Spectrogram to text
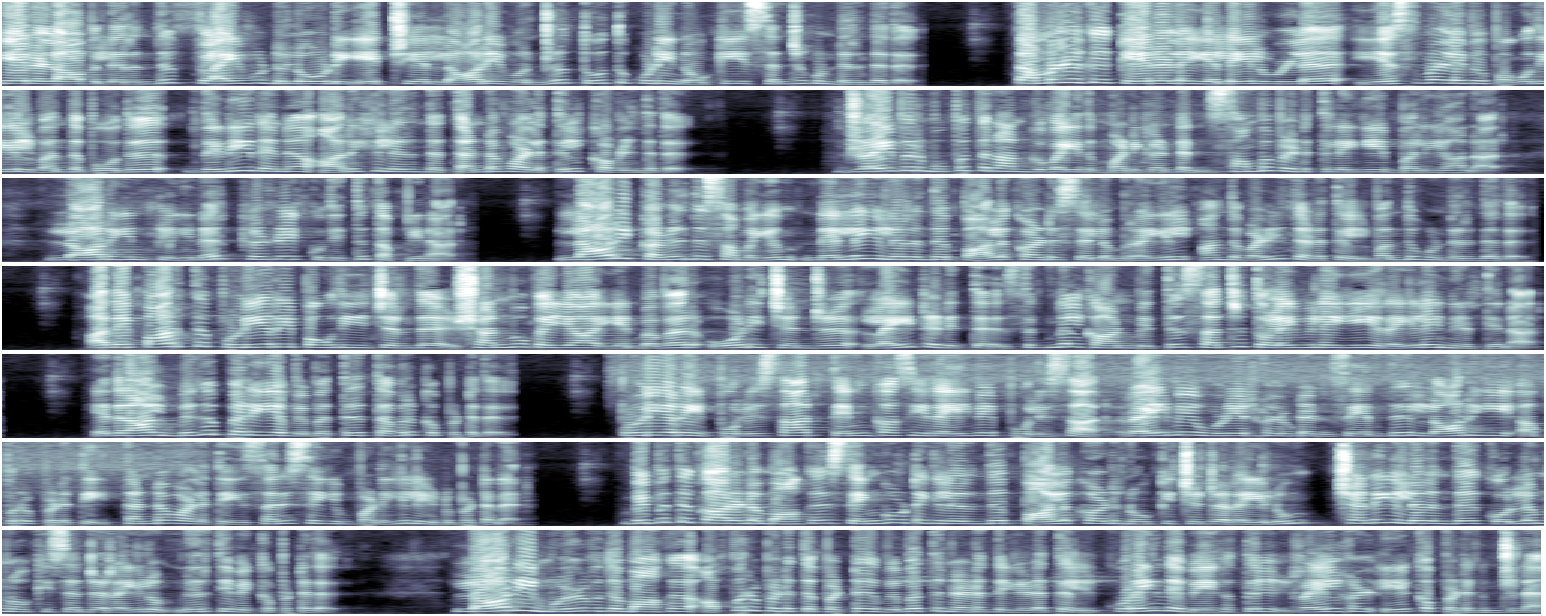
கேரளாவிலிருந்து plywood load ஏற்றிய lorry ஒன்று தூத்துக்குடி நோக்கி சென்று கொண்டிருந்தது. தமிழக கேரள எல்லையில் உள்ள எஸ் வளைவு பகுதியில் வந்தபோது திடீரென அருகிலிருந்த தண்டவாளத்தில் கவிழ்ந்தது. டிரைவர் முப்பத்தி நான்கு வயது மணிகண்டன் சம்பவ இடத்திலேயே பலியானார். லாரியின் கிளீனர் கீழே குதித்து தப்பினார். லாரி கவிழ்ந்த சமயம் நெல்லையிலிருந்து பாலக்காடு செல்லும் ரயில் அந்த வழித்தடத்தில் வந்து கொண்டிருந்தது. அதை பார்த்த புளியரை பகுதியைச் சேர்ந்த சண்முகையா என்பவர் ஓடிச் சென்று லைட் அடித்து சிக்னல் காண்பித்து சற்று தொலைவிலேயே ரயிலை நிறுத்தினார். இதனால் மிகப்பெரிய விபத்து தவிர்க்கப்பட்டது. புளியரை போலீசார் தென்காசி ரயில்வே போலீசார் ரயில்வே ஊழியர்களுடன் சேர்ந்து லாரியை அப்புறப்படுத்தி தண்டவாளத்தை சரி செய்யும் பணியில் ஈடுபட்டனர். விபத்து காரணமாக செங்கோட்டையிலிருந்து பாலக்காடு நோக்கிச் சென்ற ரயிலும் சென்னையிலிருந்து கொல்லம் நோக்கி சென்ற ரயிலும் நிறுத்தி வைக்கப்பட்டது. லாரி முழுவதுமாக அப்புறப்படுத்தப்பட்டு விபத்து நடந்த இடத்தில் குறைந்த வேகத்தில் ரயில்கள் இயக்கப்படுகின்றன.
